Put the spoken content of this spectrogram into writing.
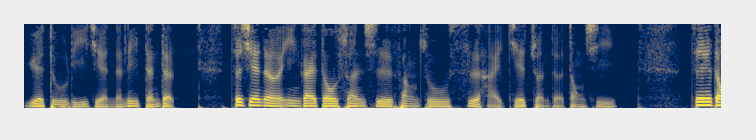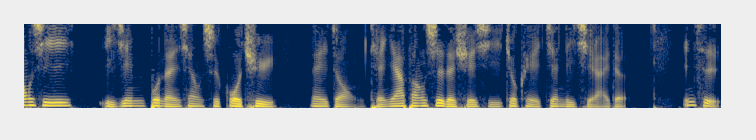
阅读理解能力等等，这些呢应该都算是放诸四海皆准的东西。这些东西已经不能像是过去。那一种填鸭方式的学习就可以建立起来的。因此，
